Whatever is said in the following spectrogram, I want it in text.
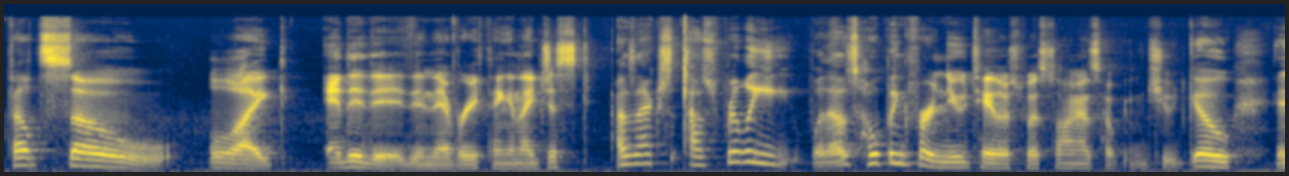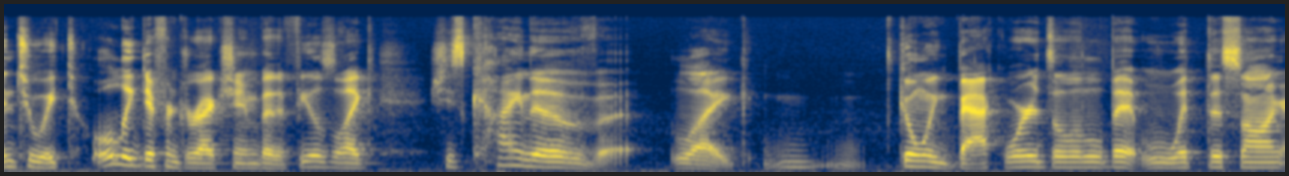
felt so like edited and everything and i just i was actually i was really what i was hoping for a new taylor swift song i was hoping she would go into a totally different direction but it feels like she's kind of like going backwards a little bit with this song.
